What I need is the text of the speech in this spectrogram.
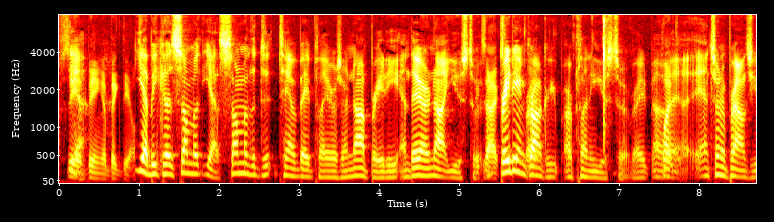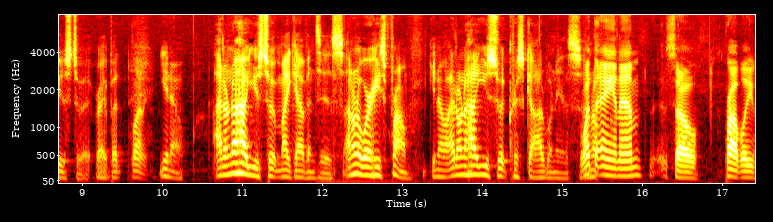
see Yeah. it being a big deal. Yeah, because some of yes, some of the Tampa Bay players are not Brady, and they are not used to it. Exactly, Brady and right. Gronk are plenty used to it, right? Uh, Plenty. Antonio Brown's used to it, right? But Plenty. you know, I don't know how used to it Mike Evans is. I don't know where he's from. You know, I don't know how used to it Chris Godwin is. I Went to A and M, so probably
